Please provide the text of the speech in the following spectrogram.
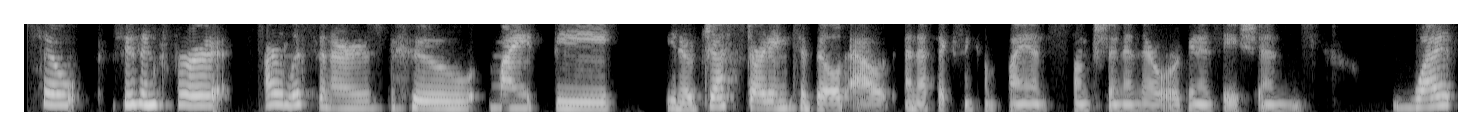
So, Susan, for our listeners who might be, you know, just starting to build out an ethics and compliance function in their organizations, what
